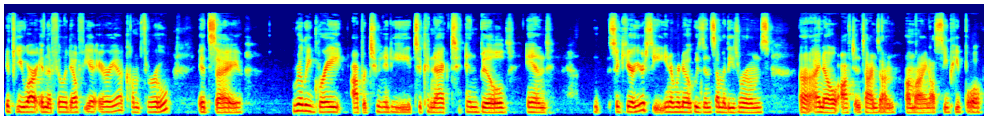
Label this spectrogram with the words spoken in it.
if you are in the Philadelphia area, come through. It's a really great opportunity to connect and build and secure your seat. You never know who's in some of these rooms. Uh, I know oftentimes on online I'll see people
